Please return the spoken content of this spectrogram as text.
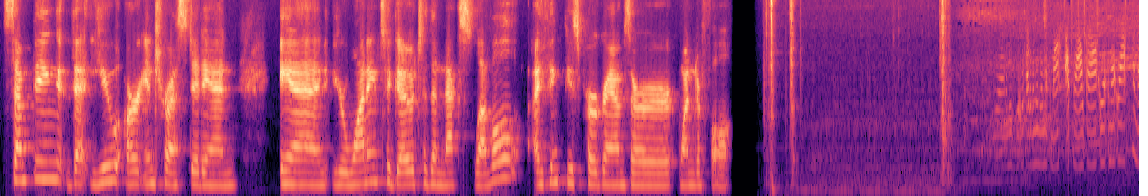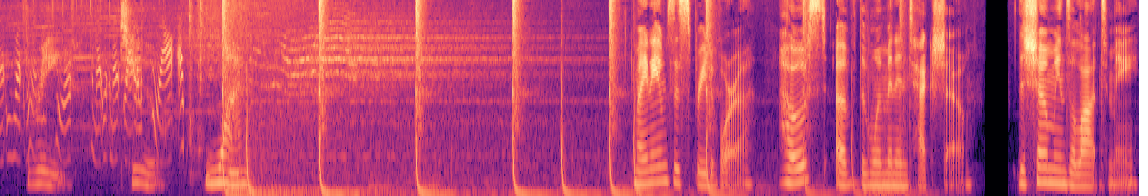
something that you are interested in, and you're wanting to go to the next level, I think these programs are wonderful. Three, two, one. My name is Espree Devora, host of the Women in Tech Show. The show means a lot to me.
